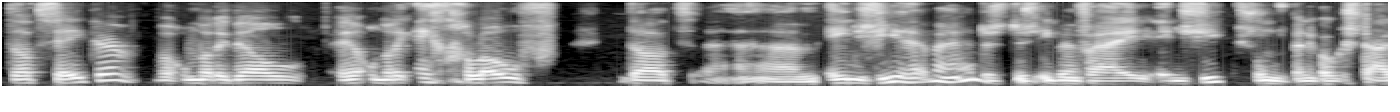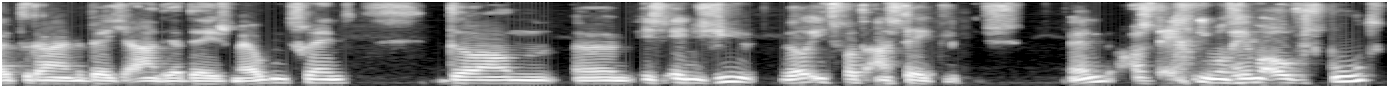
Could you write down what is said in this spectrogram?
dat zeker. Omdat ik wel, omdat ik echt geloof dat um, energie hebben. Hè? Dus, dus ik ben vrij energiek. Soms ben ik ook een stuiteraar en een beetje ADHD is mij ook niet vreemd. Dan um, is energie wel iets wat aanstekelijk is. En als het echt iemand helemaal overspoelt,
